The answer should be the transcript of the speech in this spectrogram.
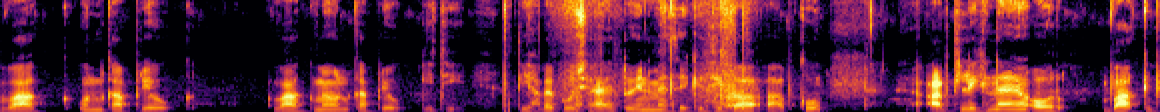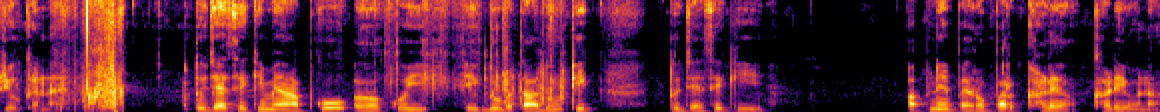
वाक उनका प्रयोग, वाक में उनका प्रयोग कीजिए। तो यहाँ पे पूछा है तो इनमें से किसी का आपको अर्थ लिखना है और वाक्य प्रयोग करना है। तो जैसे कि मैं आपको कोई एक दो बता दूँ, ठीक? तो जैसे कि अपने पैरों पर खड़े खड़े होना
